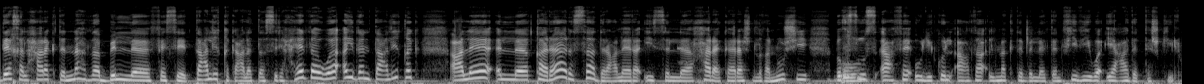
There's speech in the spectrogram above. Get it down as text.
داخل حركة النهضة بالفساد. تعليقك على التصريح هذا وأيضا تعليقك على القرار الصادر على رئيس الحركة راشد الغنوشي بخصوص اعفائه لكل أعضاء المكتب التنفيذي وإعادة تشكيله.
